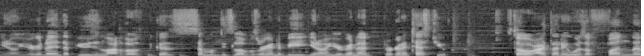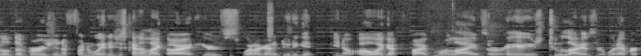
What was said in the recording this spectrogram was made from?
you know you're gonna end up using a lot of those because some of these levels are gonna be, you know, you're gonna they're gonna test you. So I thought it was a fun little diversion, a fun way to just kind of like, all right, here's what I got to do to get, you know, oh, I got five more lives, or hey, here's two lives, or whatever.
